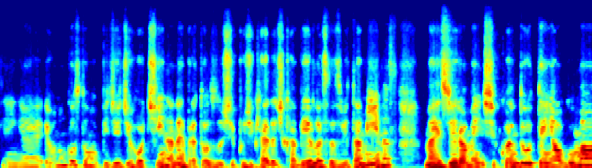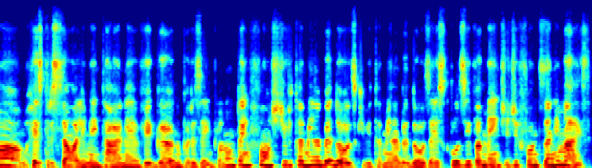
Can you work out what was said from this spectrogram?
Sim, é, eu não costumo pedir de rotina, né, para todos os tipos de queda de cabelo, essas vitaminas, mas geralmente quando tem alguma restrição alimentar, né, vegano, por exemplo, não tem fonte de vitamina B12, que vitamina B12 é exclusivamente de fontes animais.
